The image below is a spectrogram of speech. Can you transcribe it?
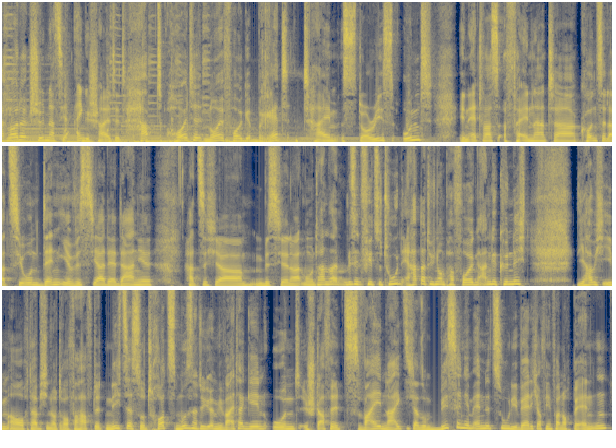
Tag Leute, schön, dass ihr eingeschaltet habt. Heute neue Folge Brett Time Stories und in etwas veränderter Konstellation, denn ihr wisst ja, der Daniel hat sich ja ein bisschen, hat momentan ein bisschen viel zu tun. Er hat natürlich noch ein paar Folgen angekündigt. Die habe ich ihm auch, da habe ich ihn auch drauf verhaftet. Nichtsdestotrotz muss es natürlich irgendwie weitergehen und Staffel 2 neigt sich ja so ein bisschen dem Ende zu. Die werde ich auf jeden Fall noch beenden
